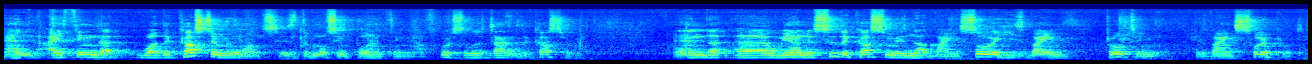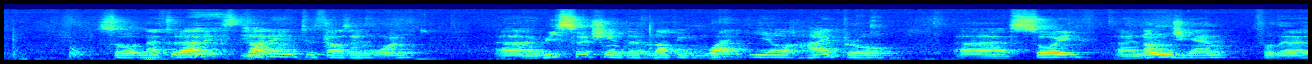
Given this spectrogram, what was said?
And I think that what the customer wants is the most important thing. Of course, all the time, the customer. And uh, we understood the customer is not buying soy, he's buying protein, he's buying soy protein. So Naturale started in 2001 uh, researching and developing wide yield, high pro uh, soy, uh, non-GM for the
